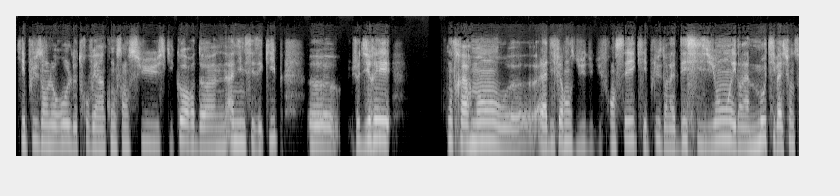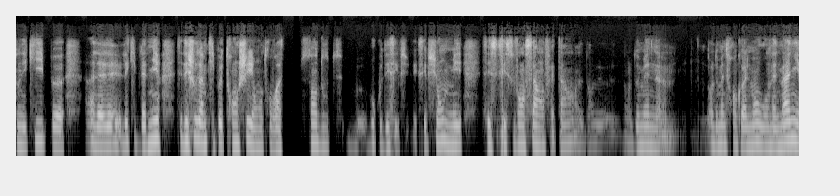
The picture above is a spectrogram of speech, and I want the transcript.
qui, est plus dans le rôle de trouver un consensus, qui coordonne, anime ses équipes. je dirais contrairement euh, à la différence du, français qui est plus dans la décision et dans la motivation de son équipe, euh, l'équipe d'Admire, c'est des choses un petit peu tranchées. On trouvera sans doute beaucoup d'exceptions, mais c'est souvent ça en fait hein, dans, le, domaine. Euh, dans le domaine franco-allemand ou en Allemagne,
